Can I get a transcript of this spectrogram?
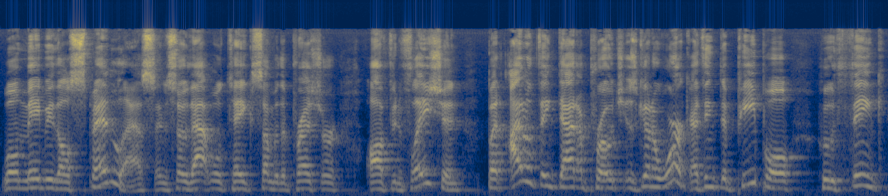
well, maybe they'll spend less. And so that will take some of the pressure off inflation. But I don't think that approach is going to work. I think the people who think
